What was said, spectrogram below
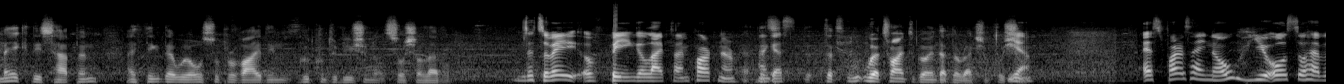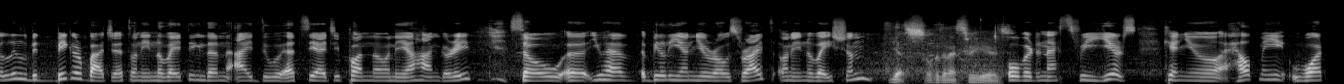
make this happen, I think that we're also providing good contribution on social level that's a way of being a lifetime partner, I guess. That's, we're trying to go in that direction for sure. Yeah. As far as I know, you also have a little bit bigger budget on innovating than I do at CIG Pannonia Hungary. So uh, you have a billion euros, right, on innovation? Yes, over the next three years. Over the next three years. Can you help me? What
